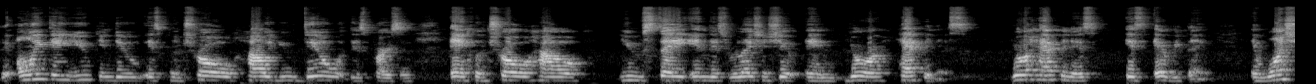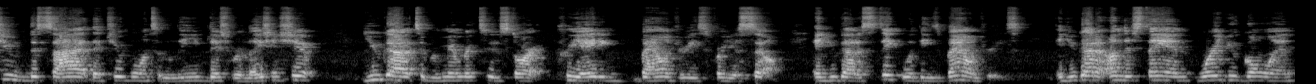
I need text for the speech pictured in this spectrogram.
the only thing you can do is control how you deal with this person and control how you stay in this relationship and your happiness your happiness is everything and once you decide that you're going to leave this relationship, you got to remember to start creating boundaries for yourself. And you got to stick with these boundaries. And you got to understand where you're going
